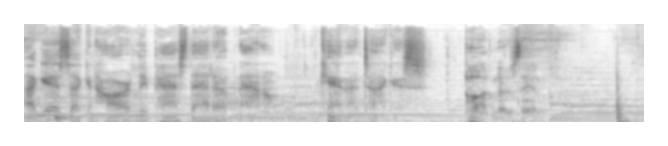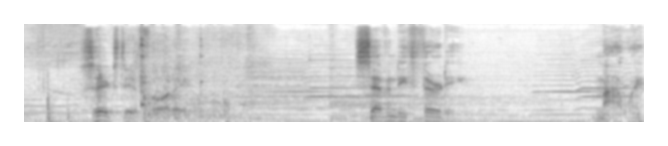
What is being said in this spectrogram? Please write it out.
I guess I can hardly pass that up now. Can I, Tychus? Partners then. 60 40. 70 30. My way.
